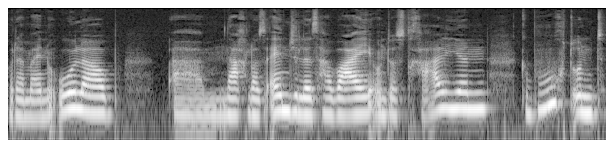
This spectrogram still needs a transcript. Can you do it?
oder meinen Urlaub ähm, nach Los Angeles, Hawaii und Australien gebucht und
